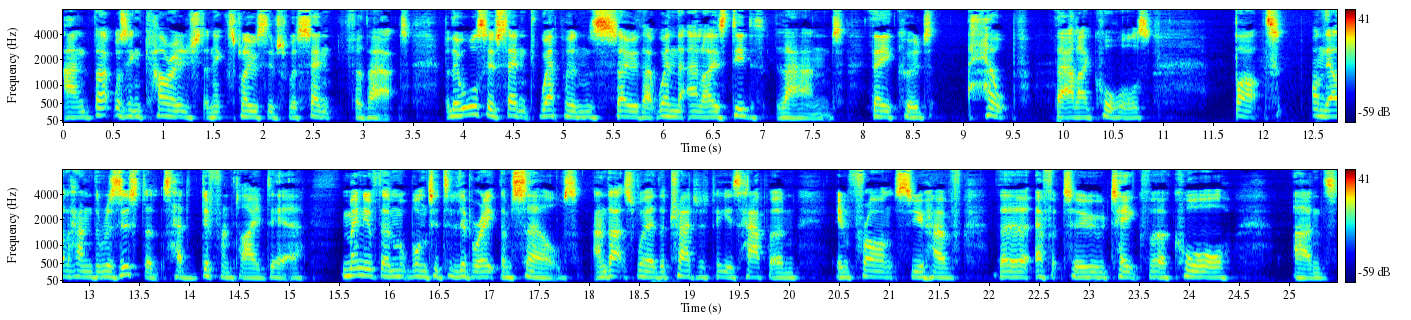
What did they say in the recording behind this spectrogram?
And that was encouraged, and explosives were sent for that. But they were also sent weapons so that when the Allies did land, they could help the Allied cause. But on the other hand, the resistance had a different idea. Many of them wanted to liberate themselves, and that's where the tragedies happen. In France, you have the effort to take Vercors, and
